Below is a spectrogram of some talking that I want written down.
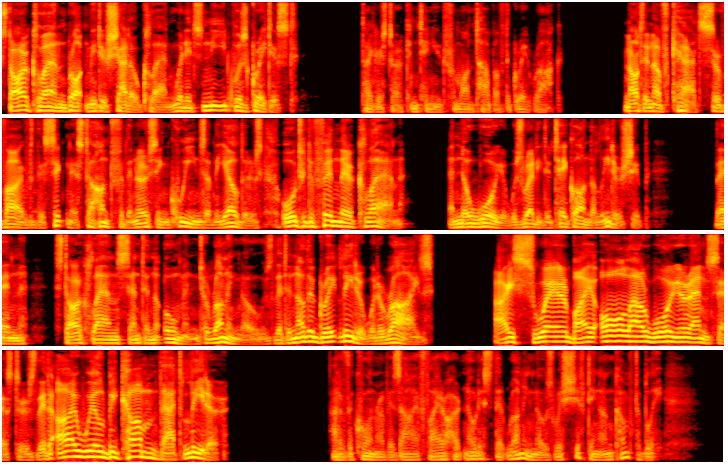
Star Clan brought me to Shadow Clan when its need was greatest, Tiger Star continued from on top of the great rock. Not enough cats survived the sickness to hunt for the nursing queens and the elders, or to defend their clan, and no warrior was ready to take on the leadership. Then, Star Clan sent an omen to Running Nose that another great leader would arise. I swear by all our warrior ancestors that I will become that leader. Out of the corner of his eye, Fireheart noticed that Running Nose was shifting uncomfortably.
